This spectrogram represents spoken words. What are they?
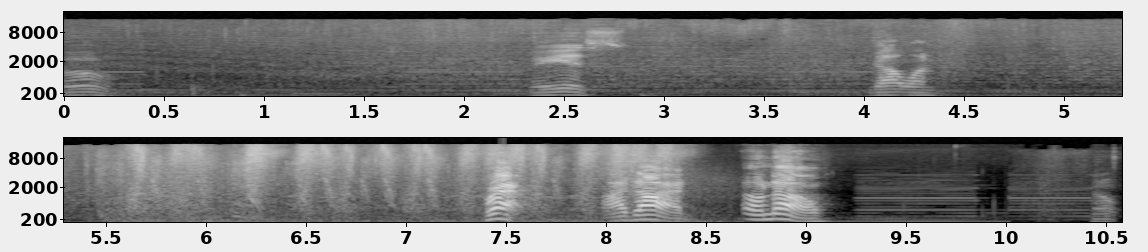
Oh. There he is. Got one. Crap! I died. Oh no. Nope.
